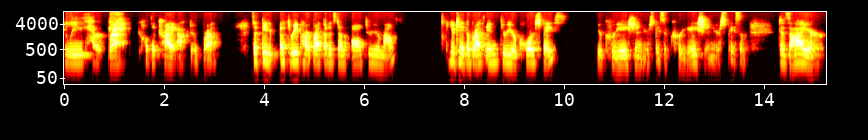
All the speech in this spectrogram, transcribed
three part breath called the triactive breath. It's a, th- a three part breath that is done all through your mouth. You take a breath in through your core space, your creation, your space of creation, your space of desire,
